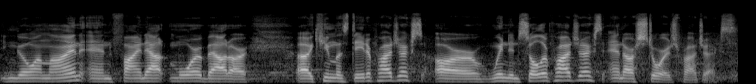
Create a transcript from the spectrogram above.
You can go online and find out more about our uh, Cumulus data projects, our wind and solar projects, and our storage projects.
